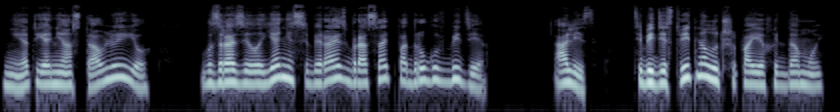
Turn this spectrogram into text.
«Нет, я не оставлю ее», — возразила я, не собираясь бросать подругу в беде. «Алис, тебе действительно лучше поехать домой?»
